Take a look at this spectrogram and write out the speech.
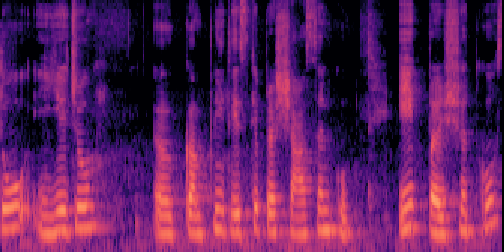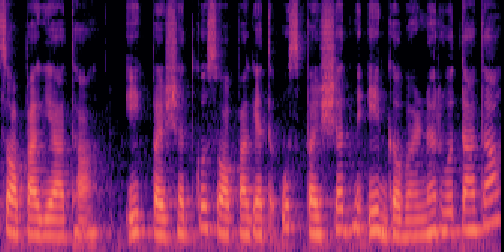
तो ये जो कंपनी थी इसके प्रशासन को, एक परिषद को सौंपा गया था। एक परिषद को सौंपा गया था। उस परिषद में एक गवर्नर होता था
